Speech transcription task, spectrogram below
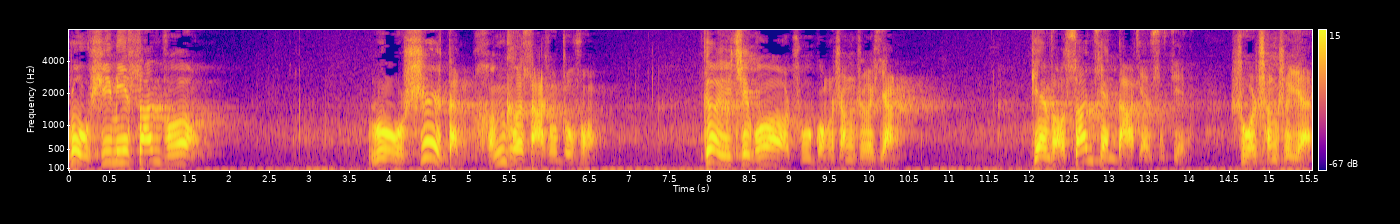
入须弥三佛。如是等恒河沙数诸佛，各于其国出广生者相，遍覆三千大千世界，说成是言：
